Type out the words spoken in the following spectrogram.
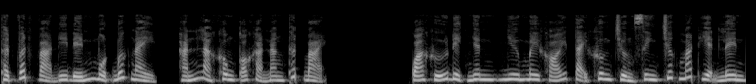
thật vất vả đi đến một bước này, hắn là không có khả năng thất bại. Quá khứ địch nhân như mây khói tại Khương Trường Sinh trước mắt hiện lên,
